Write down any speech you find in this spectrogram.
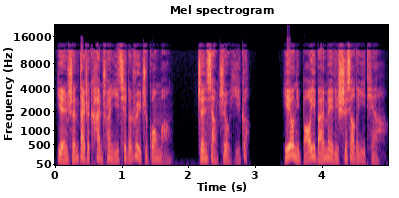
眼神带着看穿一切的睿智光芒。真相只有一个，也有你薄一白魅力失效的一天啊！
